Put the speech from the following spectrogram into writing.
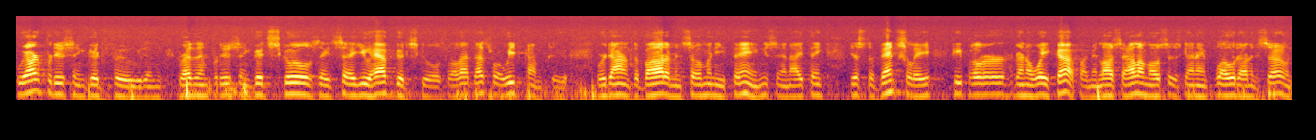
we are producing good food, and rather than producing good schools, they'd say you have good schools. Well, that, that's what we've come to. We're down at the bottom in so many things, and I think just eventually people are going to wake up. I mean, Los Alamos is going to implode on its own.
